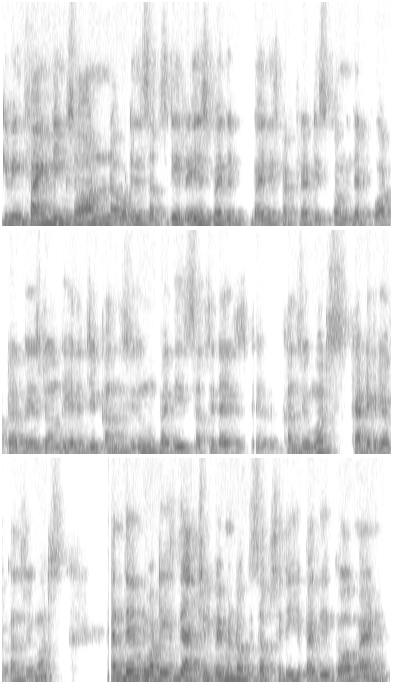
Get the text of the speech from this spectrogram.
giving findings on what is the subsidy raised by the by this particular discom in that quarter based on the energy consumed by the subsidized consumers category of consumers? And then what is the actual payment of the subsidy by the government?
